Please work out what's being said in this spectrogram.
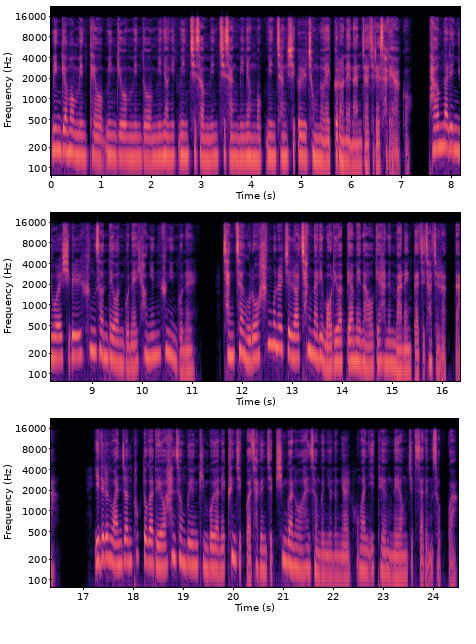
민겸호, 민태호, 민규호, 민도호, 민영익, 민치선, 민치상, 민영목, 민창식을 종로에 끌어내 난자질에 살해하고 다음 날인 6월 10일 흥선대원군의 형인 흥인군을 장창으로 항문을 찔러 창날이 머리와 뺨에 나오게 하는 만행까지 저질렀다. 이들은 완전 폭도가 되어 한성부윤 김보연의 큰 집과 작은 집 신관호 한성근 윤흥열 홍환 이태응 내영 집사 등 속과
